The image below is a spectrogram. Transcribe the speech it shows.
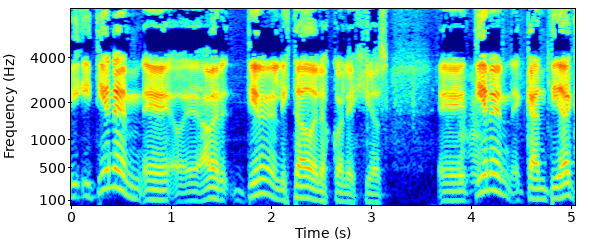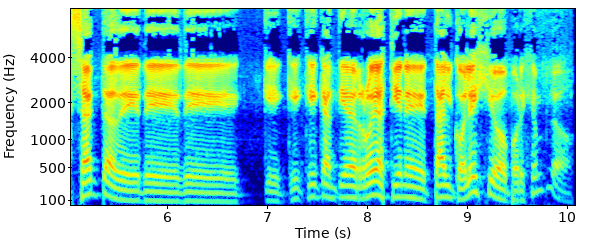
Y, tienen, eh, a ver, tienen el listado de los colegios. Eh, ¿Tienen cantidad exacta de, de, qué cantidad de ruedas tiene tal colegio, por ejemplo?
